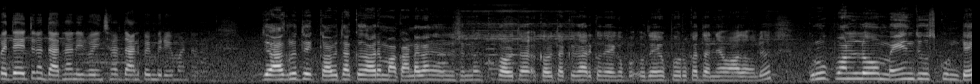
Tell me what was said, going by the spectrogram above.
పెద్ద ఎత్తున ధర్నా నిర్వహించారు. దానిపై మీరు ఏమంటారు జాగృతి కవితక్క గారు మాకు అండగా నిలిచినందుకు కవిత కవితక్క గారికి ఉదయ ఉదయపూర్వక ధన్యవాదములు. గ్రూప్ వన్లో మెయిన్ చూసుకుంటే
